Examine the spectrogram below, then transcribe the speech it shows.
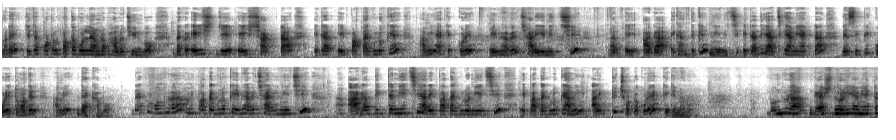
মানে যেটা পটল পাতা বললে আমরা ভালো চিনব। দেখো, এই যে, এই শাকটা, এটার এই পাতাগুলোকে আমি এক এক করে এইভাবে ছাড়িয়ে নিচ্ছি আর এই আগা এখান থেকে নিয়ে নিচ্ছি। এটা দিয়ে আজকে আমি একটা রেসিপি করে তোমাদের আমি দেখাবো। দেখো বন্ধুরা, আমি পাতাগুলোকে এইভাবে ছাড়িয়ে নিয়েছি, আগার দিকটা নিয়েছি আর এই পাতাগুলো নিয়েছি। এই পাতাগুলোকে আমি আরেকটু ছোট করে কেটে নেব। বন্ধুরা, গ্যাস ধরেই আমি একটা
